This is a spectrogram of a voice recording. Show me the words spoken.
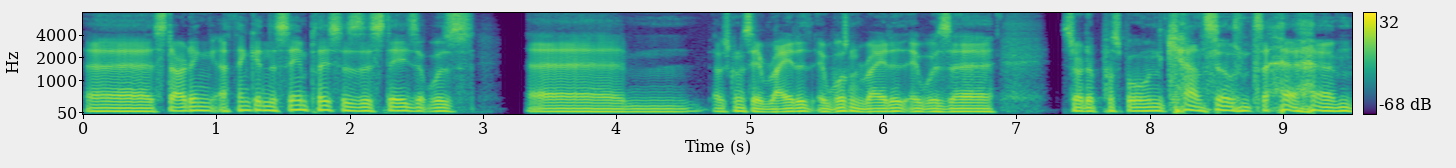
uh, starting, I think, in the same place as the stage that was, um, I was going to say righted. It wasn't righted. It was uh, sort of postponed, cancelled. um,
